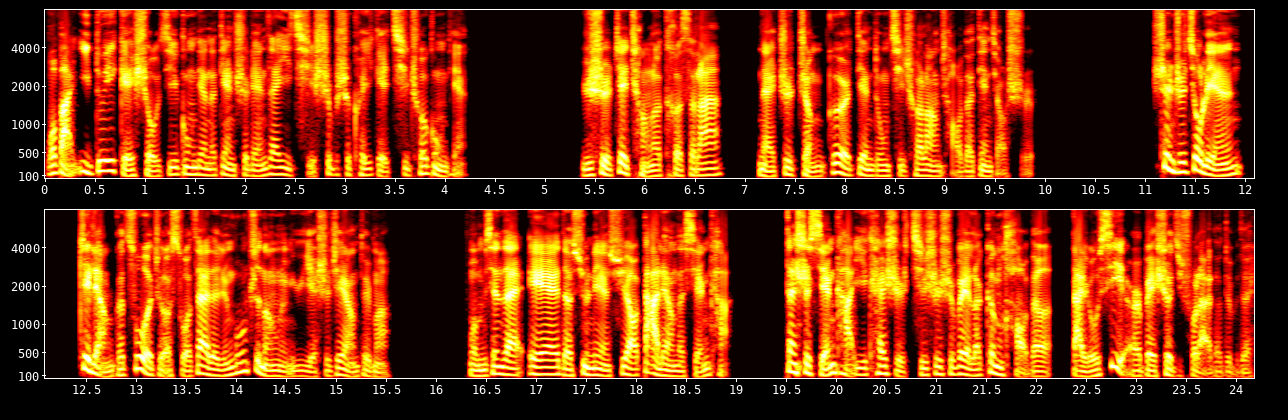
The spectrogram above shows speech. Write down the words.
我把一堆给手机供电的电池连在一起，是不是可以给汽车供电？于是这成了特斯拉乃至整个电动汽车浪潮的垫脚石。甚至就连这两个作者所在的人工智能领域也是这样，对吗？我们现在 AI 的训练需要大量的显卡，但是显卡一开始其实是为了更好的打游戏而被设计出来的，对不对？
